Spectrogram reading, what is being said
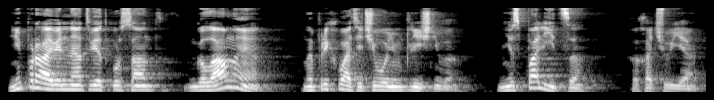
Неправильный ответ, курсант. Главное, на прихвате чего-нибудь лишнего, не спалиться, хохочу я.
